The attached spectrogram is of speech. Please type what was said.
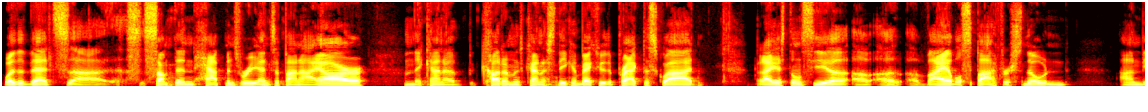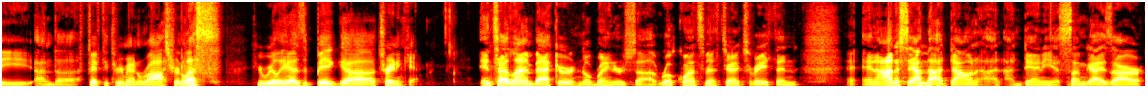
Whether that's uh, something happens where he ends up on IR, they kind of cut him and kind of sneak him back through the practice squad. But I just don't see a, a, a viable spot for Snowden on the on the 53 man roster unless he really has a big uh, training camp. Inside linebacker, no brainers. Uh, Roquan Smith, Darren Trevathan. And honestly, I'm not down on, on Danny as some guys are.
